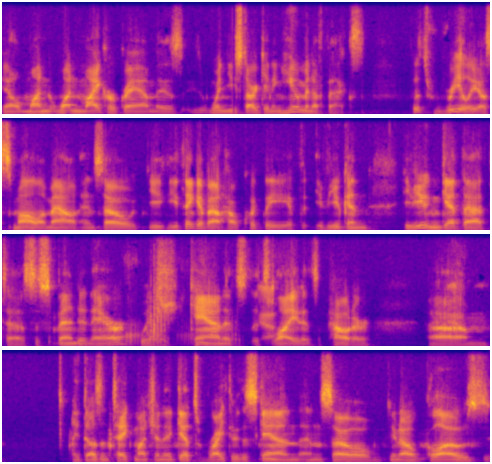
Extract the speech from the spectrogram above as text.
You know, one one microgram is when you start getting human effects it's really a small amount. And so you, you think about how quickly if if you can if you can get that to suspend in air, which you can, it's it's yeah. light, it's a powder. Um, it doesn't take much, and it gets right through the skin. And so you know, gloves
